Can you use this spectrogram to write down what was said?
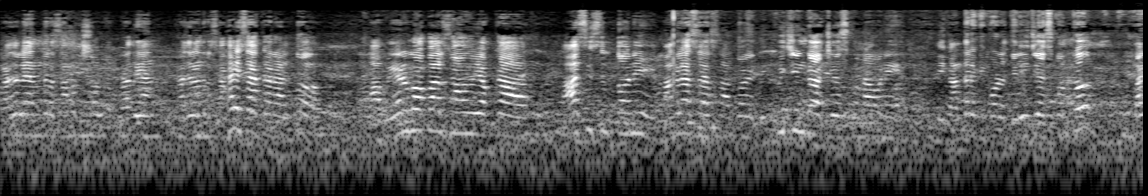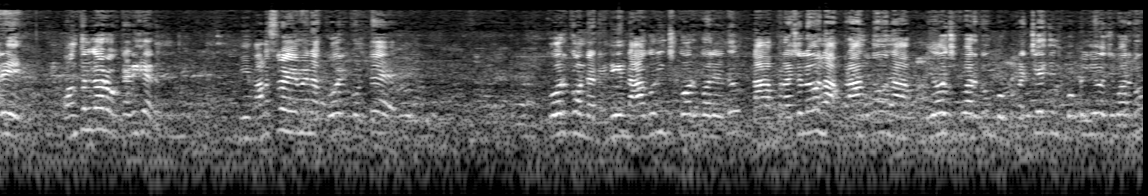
ప్రజలందరి సమక్షంలో ప్రజ ప్రజలందరి సహాయ సహకారాలతో ఆ వేణుగోపాల స్వామి యొక్క ఆశీస్సులతోని మంగళాశాసనాలతో దిగ్విజయంగా చేసుకున్నామని మీకు అందరికీ కూడా తెలియజేసుకుంటూ మరి పంతులు గారు ఒకటి అడిగారు మీ మనసులో ఏమైనా కోరిక ఉంటే కోరుకోండి నేను నా గురించి కోరుకోలేదు. నా ప్రజలు నా ప్రాంతం నా నియోజకవర్గం ప్రత్యేకించి బొబ్బిలి నియోజకవర్గం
